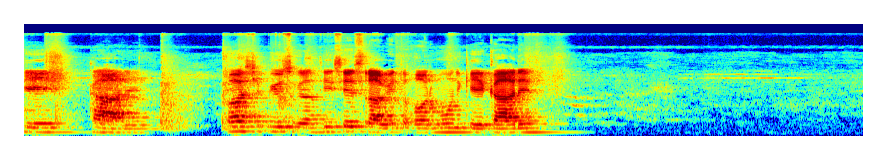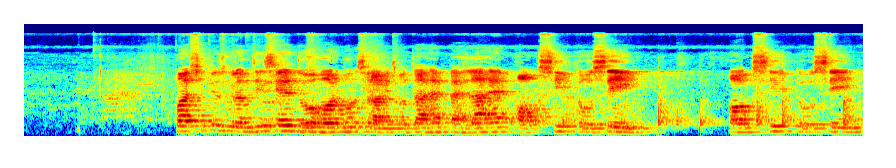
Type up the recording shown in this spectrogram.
के कार्य। पश्च पीयूष ग्रंथि से स्रावित हार्मोन के कार्य। पश्च पीयूष ग्रंथि से दो हार्मोन स्रावित होता है। पहला है ऑक्सीटोसिन ऑक्सीटोसिन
